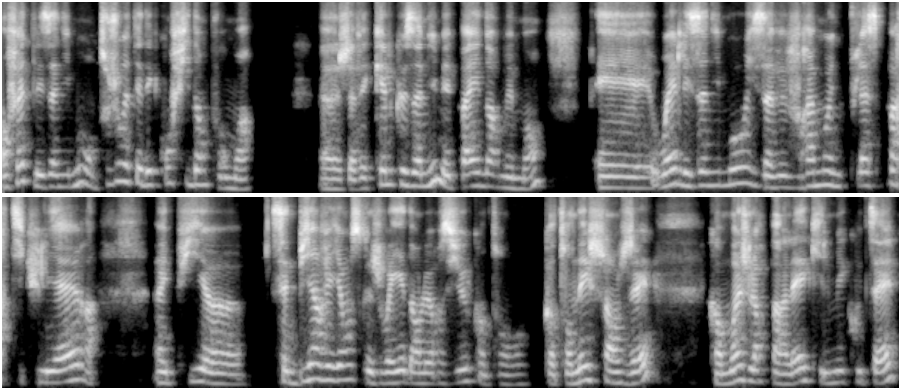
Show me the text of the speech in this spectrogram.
en fait, les animaux ont toujours été des confidents pour moi. Euh, J'avais quelques amis, mais pas énormément. Et ouais, les animaux, ils avaient vraiment une place particulière. Et puis, euh, cette bienveillance que je voyais dans leurs yeux quand on, quand on échangeait, quand moi je leur parlais, qu'ils m'écoutaient,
